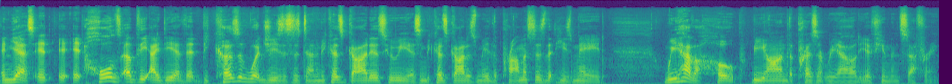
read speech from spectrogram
and yes, it, it it holds up the idea that because of what Jesus has done, and because God is who He is, and because God has made the promises that He's made, we have a hope beyond the present reality of human suffering.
